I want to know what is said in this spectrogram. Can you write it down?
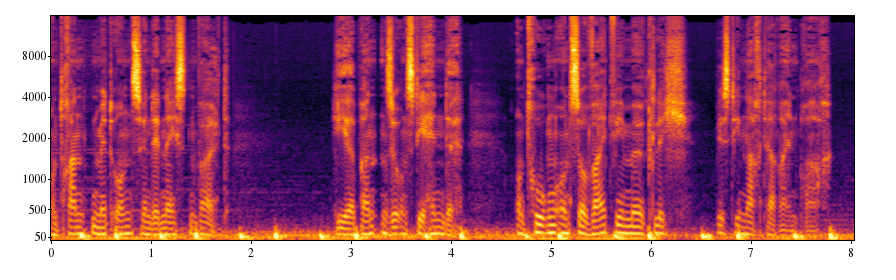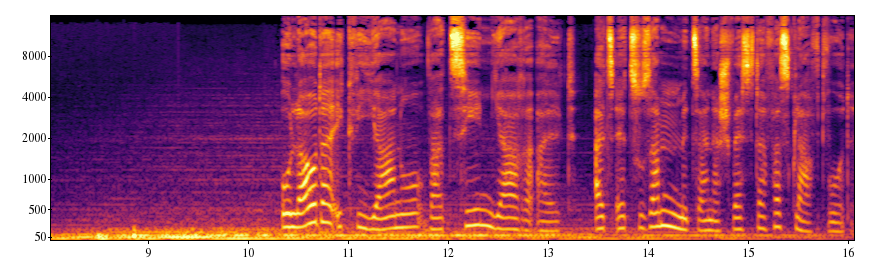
und rannten mit uns in den nächsten Wald. Hier banden sie uns die Hände und trugen uns so weit wie möglich, bis die Nacht hereinbrach. Olauda Equiano war zehn Jahre alt, als er zusammen mit seiner Schwester versklavt wurde.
